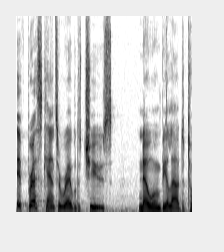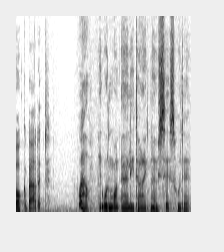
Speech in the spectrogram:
If breast cancer were able to choose, no one would be allowed to talk about it. Well, it wouldn't want early diagnosis, would it?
